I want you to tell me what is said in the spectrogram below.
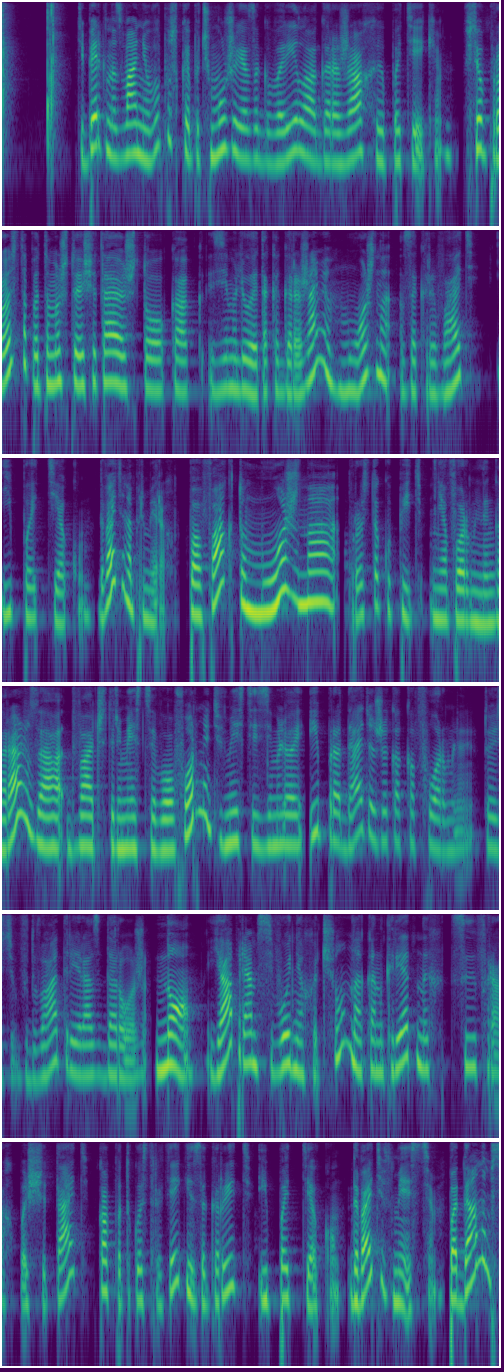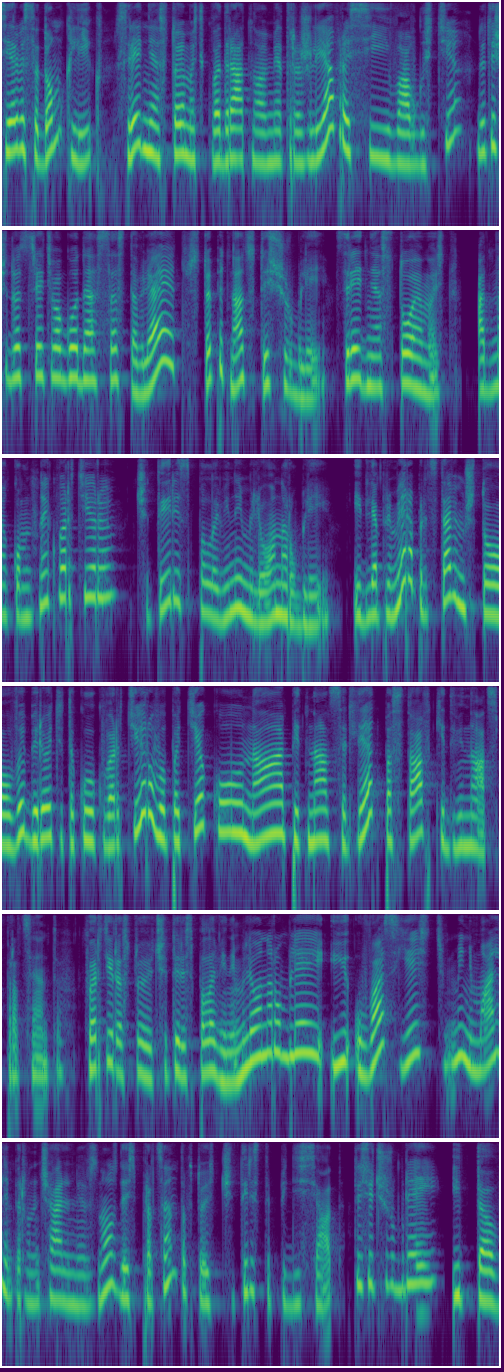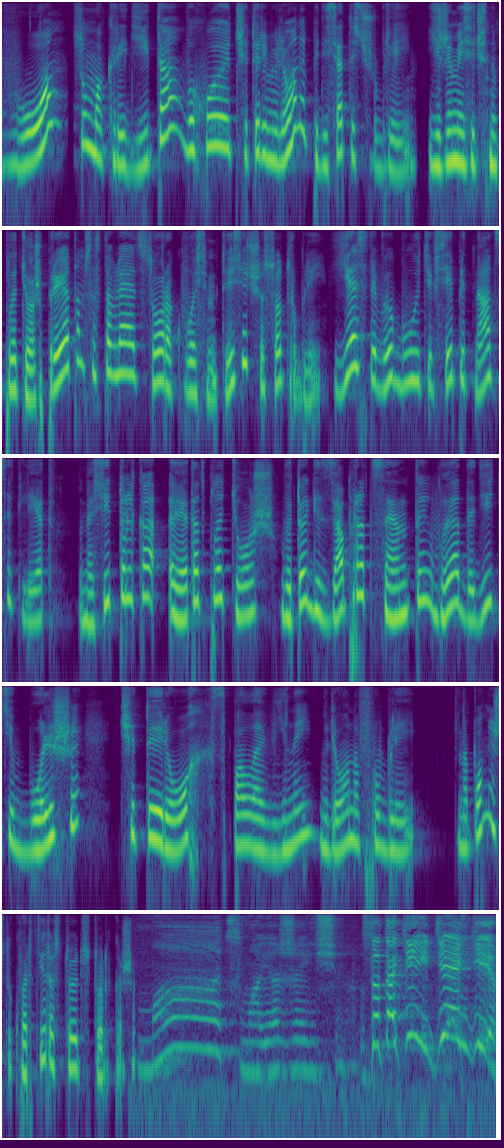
Теперь к названию выпуска и почему же я заговорила о гаражах и ипотеке. Все просто, потому что я считаю, что как землей, так и гаражами можно закрывать ипотеку. Давайте на примерах. По факту можно просто купить неоформленный гараж, за 2-4 месяца его оформить вместе с землей и продать уже как оформленный, то есть в 2-3 раза дороже. Но я прям сегодня хочу на конкретных цифрах посчитать, как по такой стратегии закрыть ипотеку. Давайте вместе. По данным сервиса Дом Клик, средняя стоимость квадратного метра жилья в России в августе 2023 года составляет 115 тысяч рублей. Средняя стоимость однокомнатной квартиры 4,5 миллиона рублей. И для примера представим, что вы берете такую квартиру в ипотеку на 15 лет по ставке 12%. Квартира стоит 4,5 миллиона рублей, и у вас есть минимальный первоначальный взнос 10%, то есть 450 тысяч рублей. Итого сумма кредита выходит 4 миллиона 50 тысяч рублей. Ежемесячный платеж при этом составляет 48 600 рублей. Если вы будете все 15 лет вносить только этот платеж. В итоге за проценты вы отдадите больше четырех с половиной миллионов рублей. Напомню, что квартира стоит столько же. Мать моя женщина! За такие деньги!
